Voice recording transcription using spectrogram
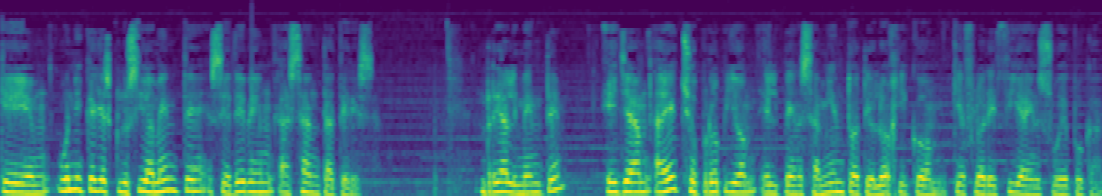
que única y exclusivamente se deben a Santa Teresa. Realmente, ella ha hecho propio el pensamiento teológico que florecía en su época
